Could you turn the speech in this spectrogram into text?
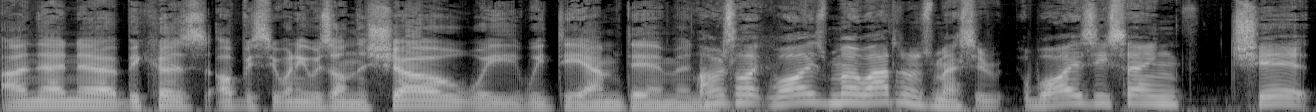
and then uh, because obviously when he was on the show, we we DM'd him, and I was like, "Why is Mo Adams message? Why is he saying shit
